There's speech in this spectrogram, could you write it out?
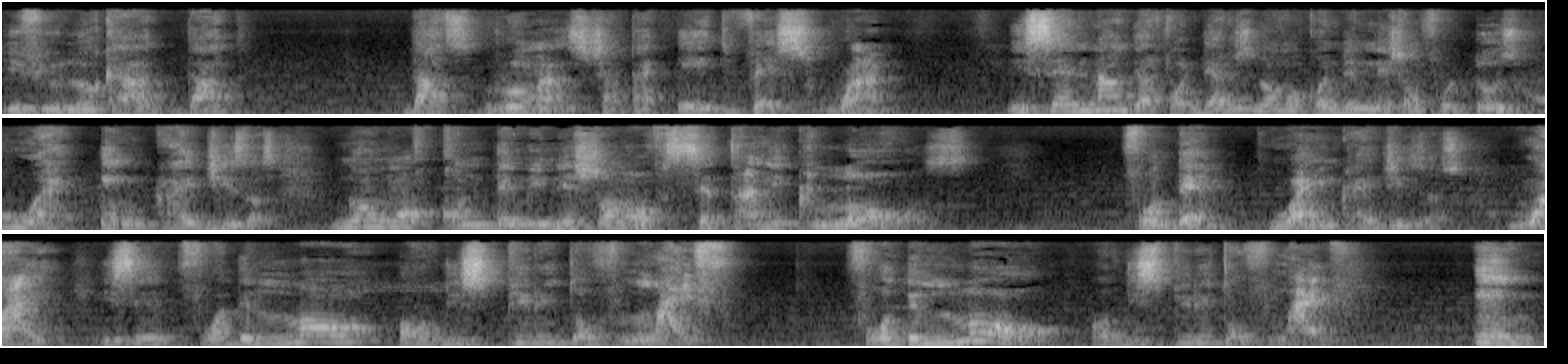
If you look at that that's Romans chapter 8, verse 1. He said, Now therefore there is no more condemnation for those who are in Christ Jesus. No more condemnation of satanic laws for them who are in Christ Jesus. Why? He said, For the law of the spirit of life, for the law of the spirit of life in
